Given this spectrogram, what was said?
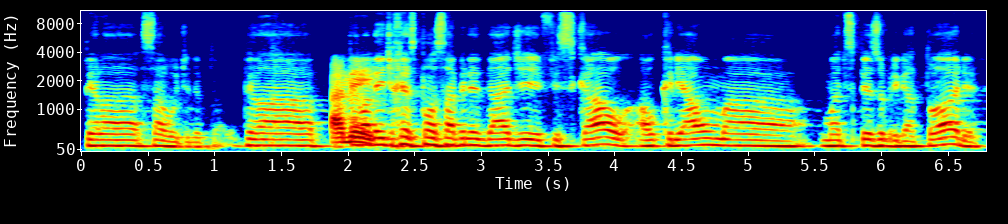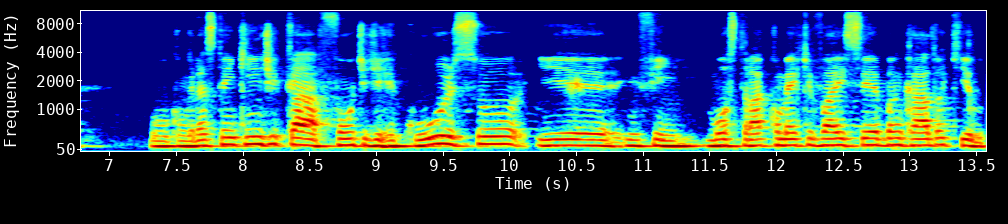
Pela saúde, deputado. Pela, pela lei de responsabilidade fiscal, ao criar uma, uma despesa obrigatória, o Congresso tem que indicar a fonte de recurso e, enfim, mostrar como é que vai ser bancado aquilo.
